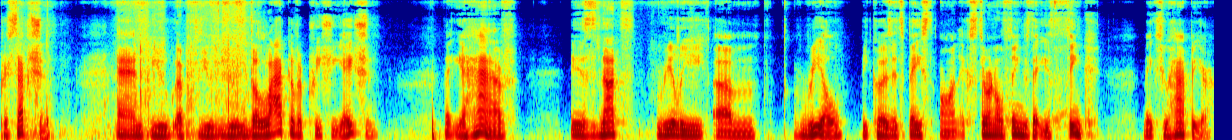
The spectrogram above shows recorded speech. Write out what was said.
perception, and you, uh, you, you, the lack of appreciation that you have is not really um, real because it's based on external things that you think makes you happier,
